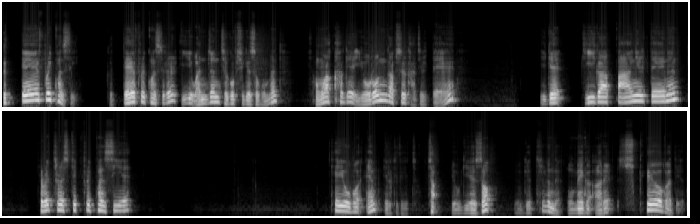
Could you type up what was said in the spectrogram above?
그때의 frequency 그때의 frequency를 이 완전 제곱식에서 보면 정확하게 이런 값을 가질 때 이게 b가 빵일 때에는 characteristic frequency의 k 오버 m 이렇게 되겠죠. 자, 여기에서 여기에 틀렸네. 오메가 r의 스퀘어가 돼야 돼.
